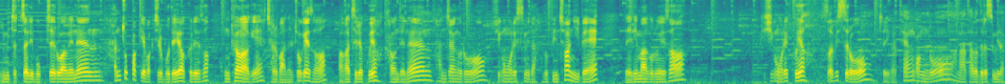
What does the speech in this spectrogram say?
2m짜리 목재로 하면은 한쪽밖에 막지를 못해요. 그래서 공평하게 절반을 쪼개서 막아드렸고요. 가운데는 한 장으로 시공을 했습니다. 높이는 1200 내리막으로 해서 이렇게 시공을 했고요. 서비스로 저희가 태양광도 하나 달아드렸습니다.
